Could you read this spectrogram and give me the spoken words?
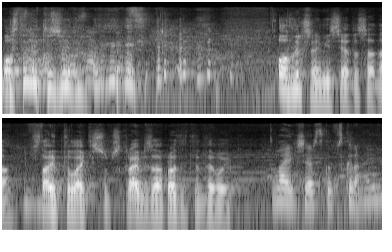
Ostanite uz video. Odlična emisija do sada. Stavite like i subscribe, zapratite devojku. like, share, subscribe.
